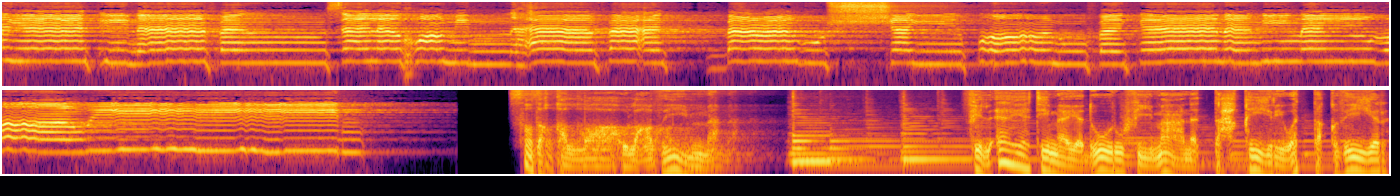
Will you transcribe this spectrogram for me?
آياتنا فانسلخ منها فأتبعه الشيطان فكان من الغاوين. صدق الله العظيم. في الآية ما يدور في معنى التحقير والتقذير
